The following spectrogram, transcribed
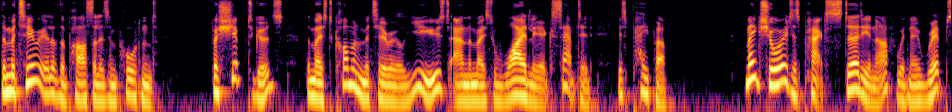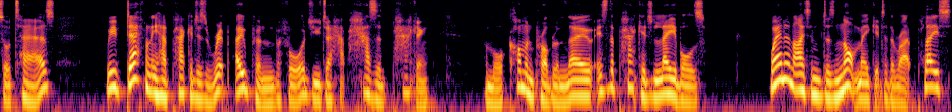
the material of the parcel is important. For shipped goods, the most common material used and the most widely accepted is paper. Make sure it is packed sturdy enough with no rips or tears. We've definitely had packages rip open before due to haphazard packing. A more common problem, though, is the package labels. When an item does not make it to the right place,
